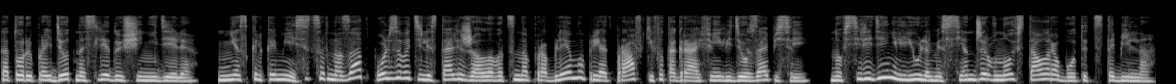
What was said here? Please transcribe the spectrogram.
который пройдет на следующей неделе. Несколько месяцев назад пользователи стали жаловаться на проблемы при отправке фотографий и видеозаписей, но в середине июля мессенджер вновь стал работать стабильно.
